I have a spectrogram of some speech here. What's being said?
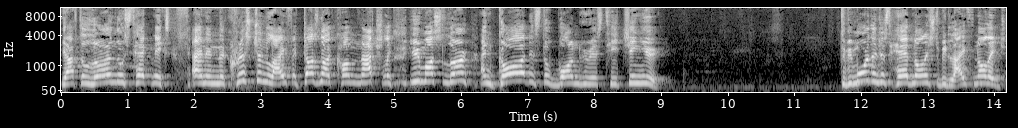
You have to learn those techniques. And in the Christian life, it does not come naturally. You must learn, and God is the one who is teaching you. To be more than just head knowledge, to be life knowledge.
